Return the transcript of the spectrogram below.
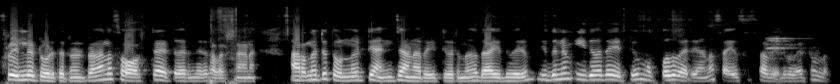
ഇങ്ങനെ ഫ്രില്ല് ഇട്ട് കൊടുത്തിട്ടുണ്ട് നല്ല സോഫ്റ്റ് ആയിട്ട് വരുന്ന ഒരു കളക്ഷനാണ് അറുന്നൂറ്റി തൊണ്ണൂറ്റി അഞ്ചാണ് റേറ്റ് വരുന്നത്. ഇതാ ഇത് വരും. ഇതിനും ഇരുപത് ടു മുപ്പത് വരെയാണ് സൈസസ് അവൈലബിൾ ആയിട്ടുള്ളത്.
